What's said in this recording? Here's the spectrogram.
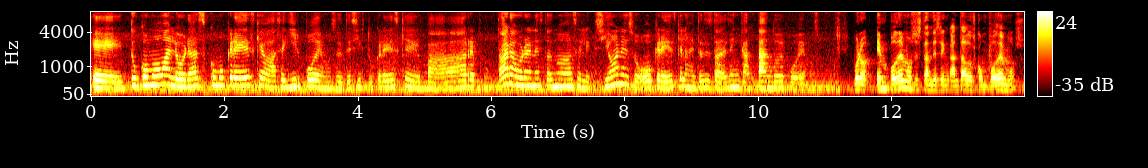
eh, ¿Tú cómo valoras, cómo crees que va a seguir Podemos? Es decir, ¿tú crees que va a repuntar ahora en estas nuevas elecciones o, crees que la gente se está desencantando de Podemos? Bueno, en Podemos están desencantados con Podemos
